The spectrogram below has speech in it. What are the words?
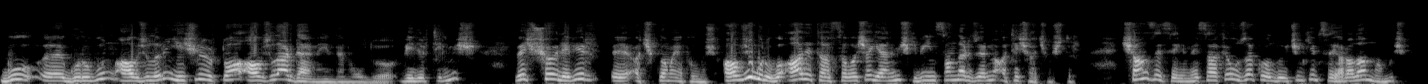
bu e, grubun avcıların Yeşilyurt Doğa Avcılar Derneği'nden olduğu belirtilmiş ve şöyle bir e, açıklama yapılmış. Avcı grubu adeta savaşa gelmiş gibi insanlar üzerine ateş açmıştır. Şans eseri mesafe uzak olduğu için kimse yaralanmamış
